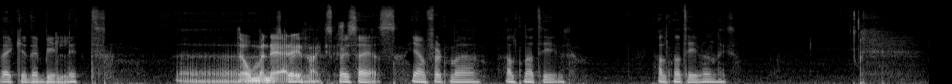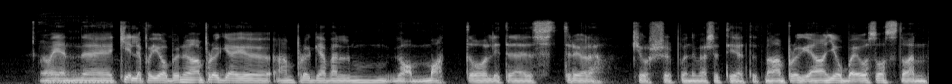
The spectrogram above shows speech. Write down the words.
Vilket är billigt. Eh, Jo, men det är det ju faktiskt. Ska ju sägas. Jämfört med alternativ. Alternativen liksom. Har en eh, kille på jobbet nu. Han pluggar ju han pluggar väl ja, matte och lite strökurser på universitetet. Men han, pluggar, han jobbar ju hos oss då en,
